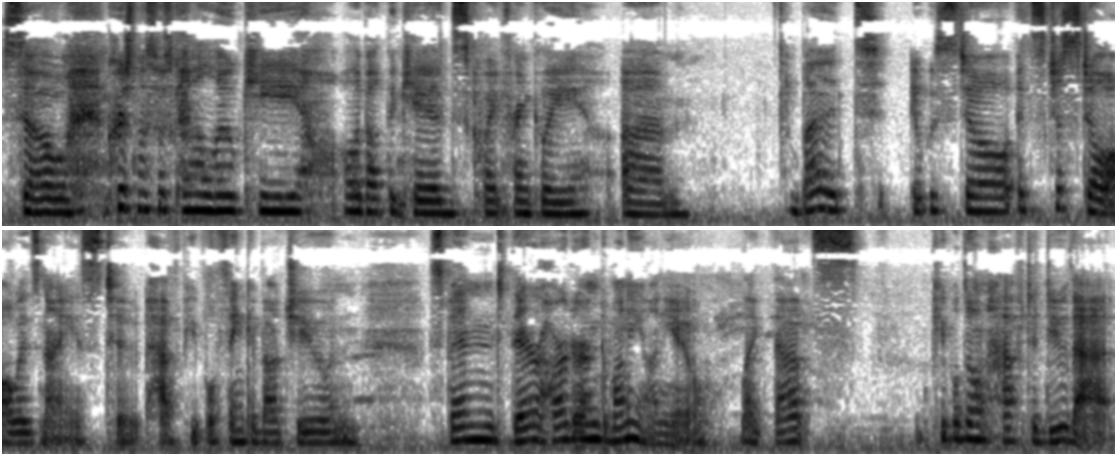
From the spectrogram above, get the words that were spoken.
So Christmas was kind of low key, all about the kids, quite frankly. Um, but it was still, it's just still always nice to have people think about you and spend their hard earned money on you. Like that's, people don't have to do that.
